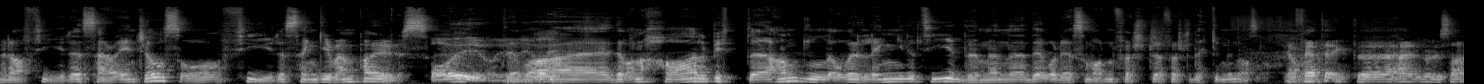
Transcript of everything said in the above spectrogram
med da fire Sarah Angels og fire Sengi Vampires. Oi, oi, oi, det, var, det var en hard byttehandel over lengre tid, men det var det som var den første, første dekken min. altså. Ja, for jeg tenkte her når du sa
